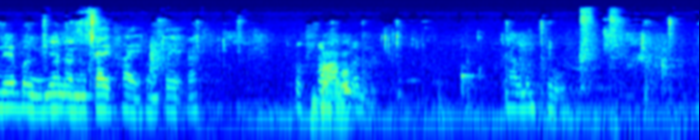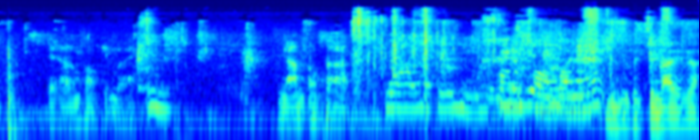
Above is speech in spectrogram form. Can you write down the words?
เนี่ยเบิ่งยันอันไก่ไข่ของแปะนะปลาปะข้าวน้ำโขงแต่ถ้าน้ำของกินไว้น้ำต้องสะอาดไข่น้ำโขงบ่นะมันจะไปกินได้เพื่อ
